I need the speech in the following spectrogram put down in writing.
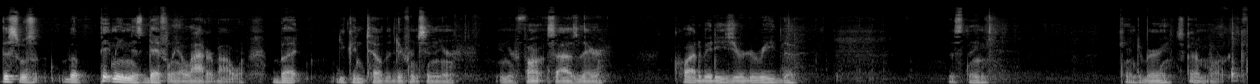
this was the Pitman is definitely a lighter vowel, but you can tell the difference in your in your font size there. Quite a bit easier to read the this thing. Canterbury, it's got a mark.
